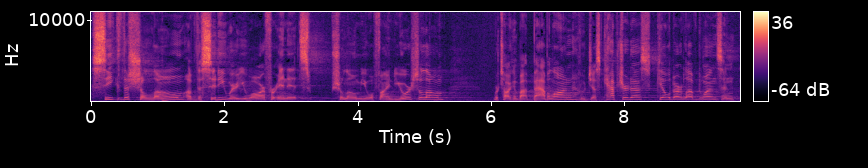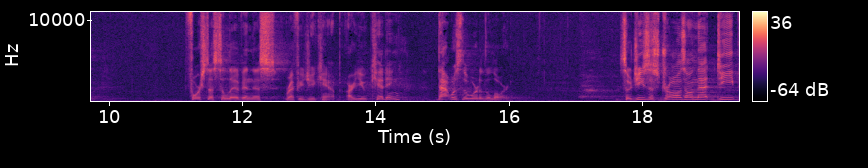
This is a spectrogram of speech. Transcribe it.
Seek the shalom of the city where you are, for in its shalom you will find your shalom. We're talking about Babylon, who just captured us, killed our loved ones, and forced us to live in this refugee camp. Are you kidding? That was the word of the Lord. So Jesus draws on that deep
